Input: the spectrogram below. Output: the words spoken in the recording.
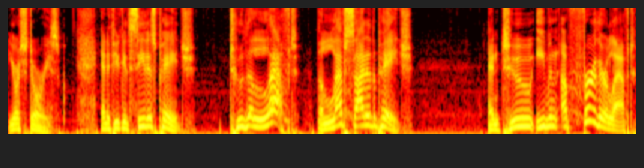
your stories. And if you could see this page to the left, the left side of the page, and to even a further left,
